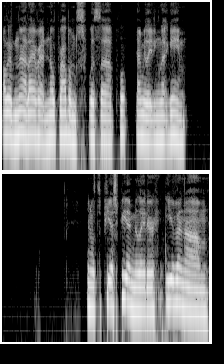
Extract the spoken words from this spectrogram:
Other than that, I've had no problems with uh, emulating that game. And with the PSP emulator, even um,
